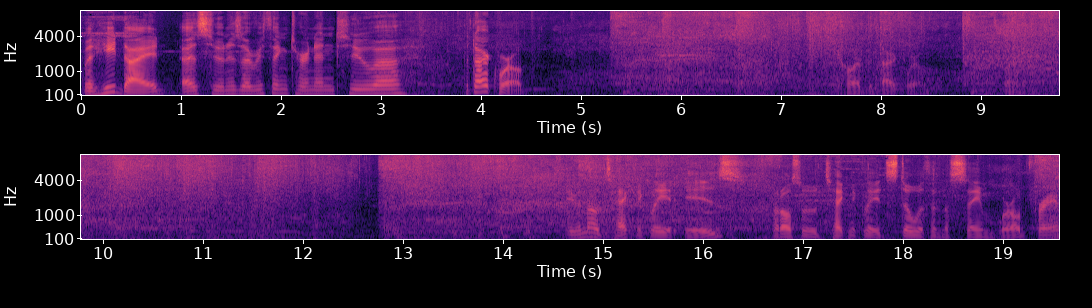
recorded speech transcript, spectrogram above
but he died as soon as everything turned into uh, the Dark World. call it the Dark World. Even though technically it is, but also technically it's still within the same world frame.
